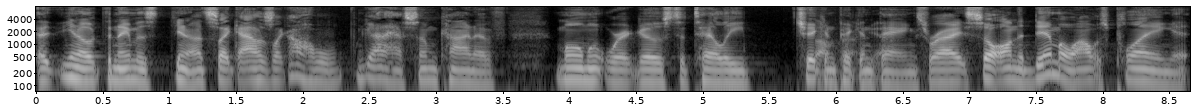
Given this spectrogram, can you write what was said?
uh, you know, the name is, you know, it's like, I was like, oh, well, we got to have some kind of moment where it goes to telly chicken picking things, right? So on the demo, I was playing it.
